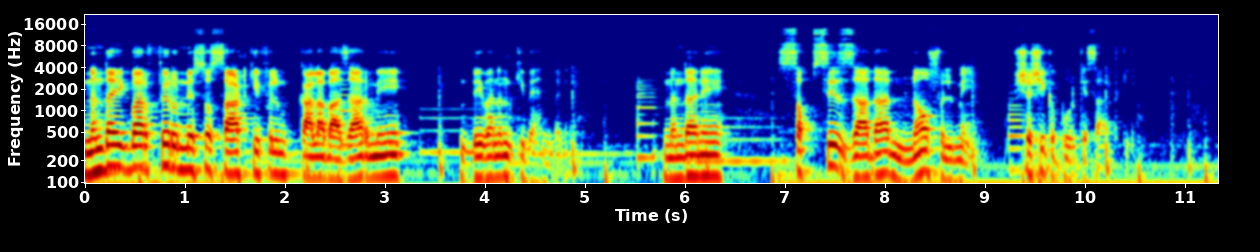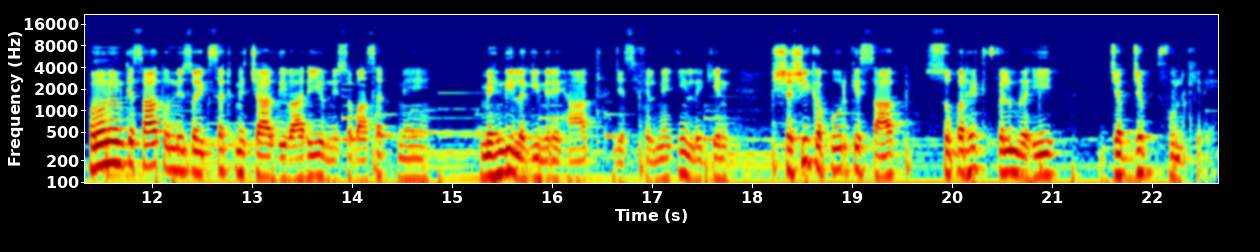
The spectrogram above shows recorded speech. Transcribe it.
नंदा एक बार फिर 1960 की फ़िल्म काला बाज़ार में देवानंद की बहन बनी। नंदा ने सबसे ज़्यादा नौ फ़िल्में शशि कपूर के साथ की। उन्होंने उनके साथ 1961 में चार दीवारी, उन्नीस सौ बासठ में मेहंदी लगी मेरे हाथ जैसी फ़िल्में की, लेकिन शशि कपूर के साथ सुपरहिट फ़िल्म रही जब जब फूल खिले।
